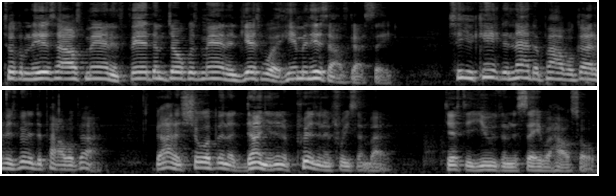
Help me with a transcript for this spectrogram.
Took him to his house, man, and fed them jokers, man. And guess what? Him and his house got saved. See, you can't deny the power of God if it's really the power of God. God will show up in a dungeon, in a prison, and free somebody just to use them to save a household.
